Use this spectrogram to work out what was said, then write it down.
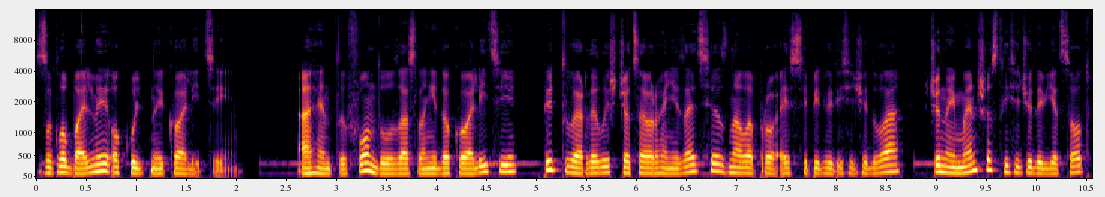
з глобальної окультної коаліції. Агенти фонду, заслані до коаліції, підтвердили, що ця організація знала про SCP-2002 щонайменше з 1900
